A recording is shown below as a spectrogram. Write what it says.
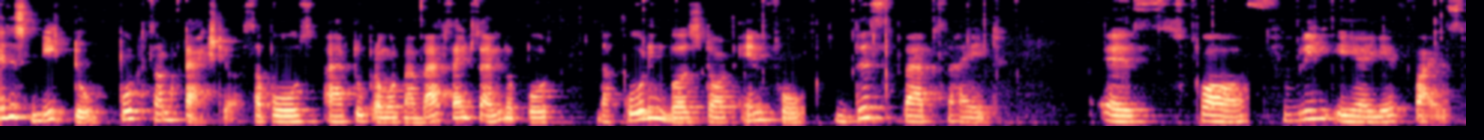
I just need to put some text here. Suppose I have to promote my website. So I'm going to put the codingbus.info. This website is for free AIA files.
